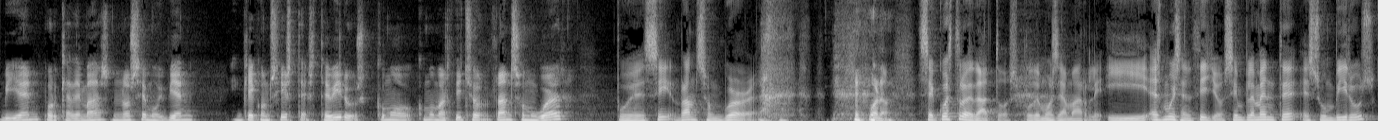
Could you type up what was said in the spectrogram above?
bien porque además no sé muy bien en qué consiste este virus. ¿Cómo, cómo me has dicho? ¿Ransomware? Pues sí, ransomware. bueno, secuestro de datos, podemos llamarle. Y es muy sencillo, simplemente es un virus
